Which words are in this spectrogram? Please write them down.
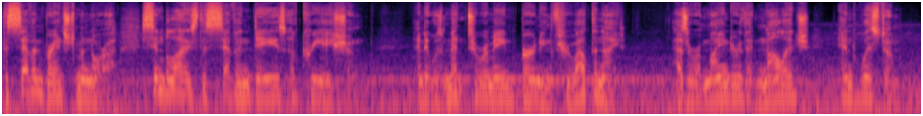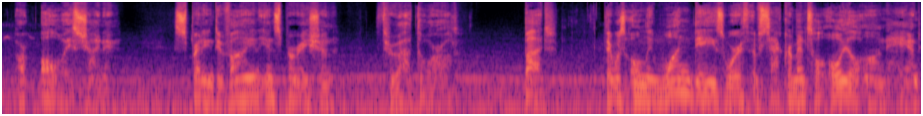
The seven branched menorah symbolized the seven days of creation, and it was meant to remain burning throughout the night as a reminder that knowledge and wisdom are always shining, spreading divine inspiration throughout the world. But there was only one day's worth of sacramental oil on hand,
